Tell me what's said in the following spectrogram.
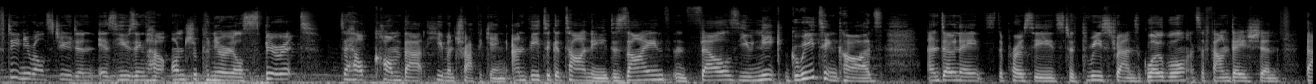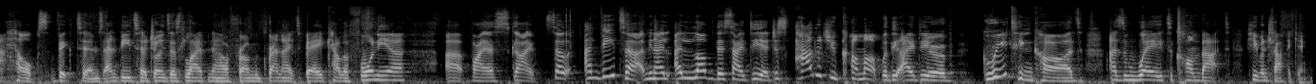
15-year-old student is using her entrepreneurial spirit to help combat human trafficking. Anvita Gattani designs and sells unique greeting cards and donates the proceeds to Three Strands Global. It's a foundation that helps victims. Anvita joins us live now from Granite Bay, California. Uh, via Skype. So, Anvita, I mean, I, I love this idea. Just how did you come up with the idea of greeting cards as a way to combat human trafficking?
